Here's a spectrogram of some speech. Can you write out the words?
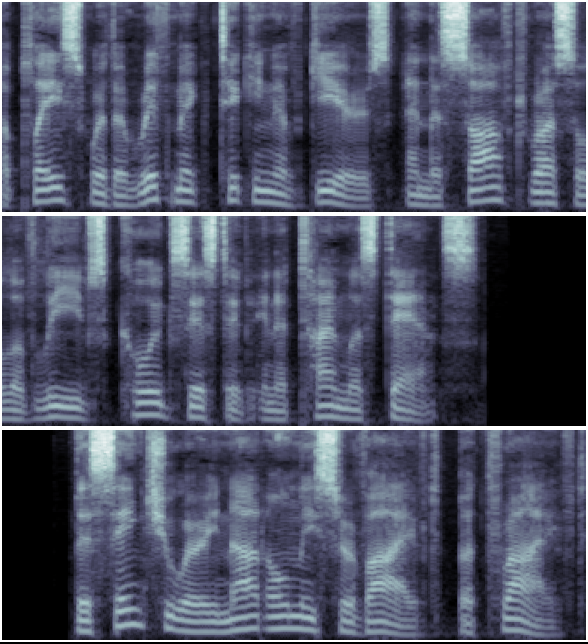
a place where the rhythmic ticking of gears and the soft rustle of leaves coexisted in a timeless dance. The sanctuary not only survived but thrived,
